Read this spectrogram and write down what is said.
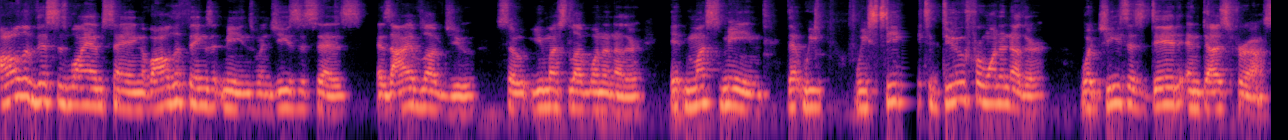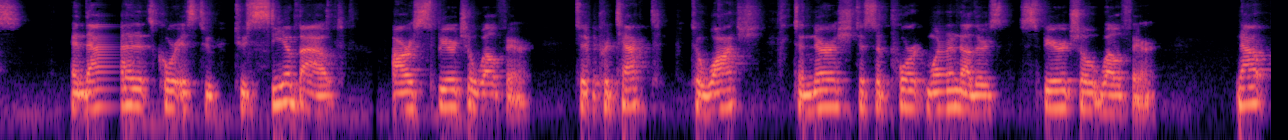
All of this is why I'm saying, of all the things it means when Jesus says, As I have loved you, so you must love one another, it must mean that we, we seek to do for one another what Jesus did and does for us. And that at its core is to, to see about our spiritual welfare, to protect, to watch, to nourish, to support one another's spiritual welfare. Now,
